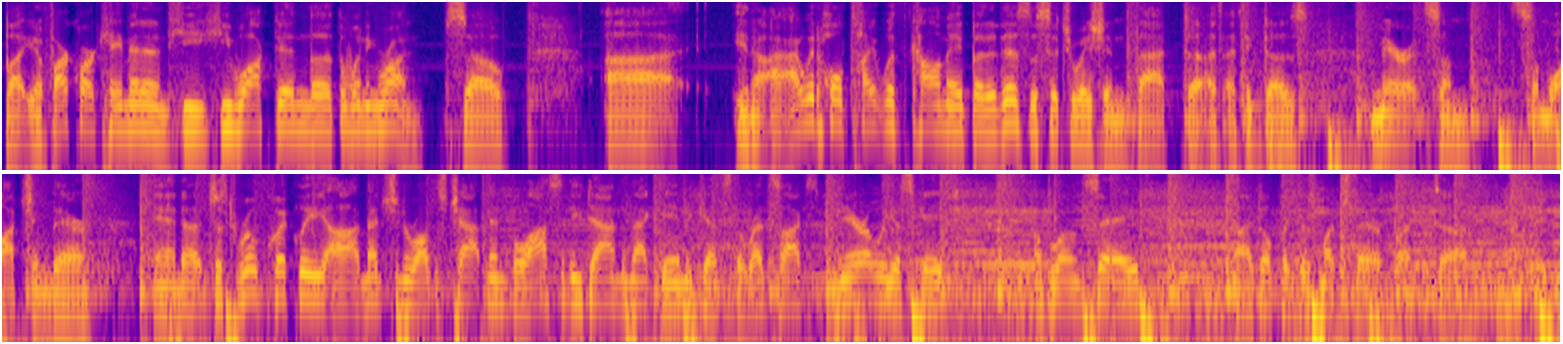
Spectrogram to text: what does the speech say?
But you know, Farquhar came in and he he walked in the the winning run. So, uh, you know, I, I, would hold tight with Colome, but it is a situation that uh, I, I think does merit some some watching there. And uh, just real quickly, uh, I mentioned Aroldis Chapman, velocity down in that game against the Red Sox, narrowly escaped a blown save. I don't think there's much there, but uh, maybe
